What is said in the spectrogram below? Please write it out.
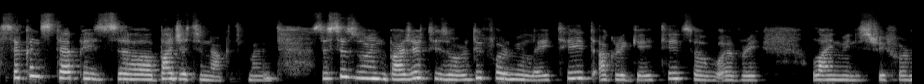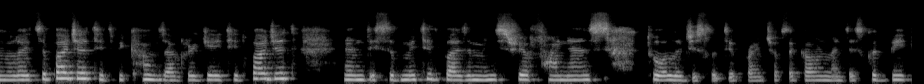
Second step is uh, budget enactment. This is when budget is already formulated, aggregated, so every line ministry formulates a budget, it becomes aggregated budget and is submitted by the Ministry of Finance to a legislative branch of the government. This could be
